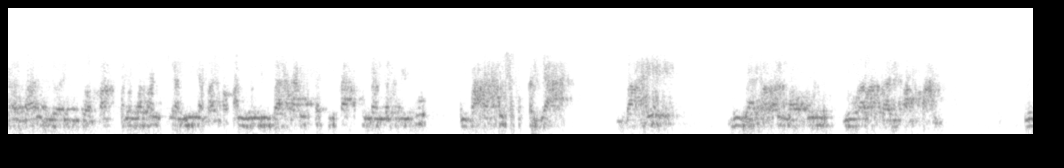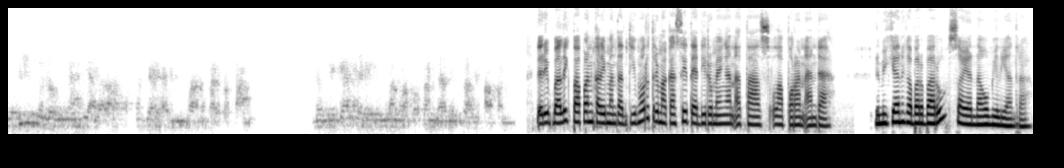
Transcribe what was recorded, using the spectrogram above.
terbaru 2024, pengembangan siang minyak Balikpapan melibatkan sekitar 19.400 pekerja, baik di Balikpapan maupun luar Balikpapan. Lebih mendominasi adalah pekerja dari luar Balikpapan, Kalimantan Timur, terima kasih Teddy Rumengan atas laporan Anda. Demikian kabar baru, saya Naomi Liandra.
